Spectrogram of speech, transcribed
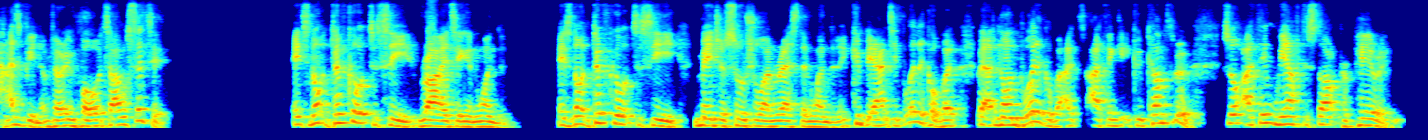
has been a very volatile city. It's not difficult to see rioting in London. It's not difficult to see major social unrest in London. It could be anti-political, but uh, non-political, but I, I think it could come through. So I think we have to start preparing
